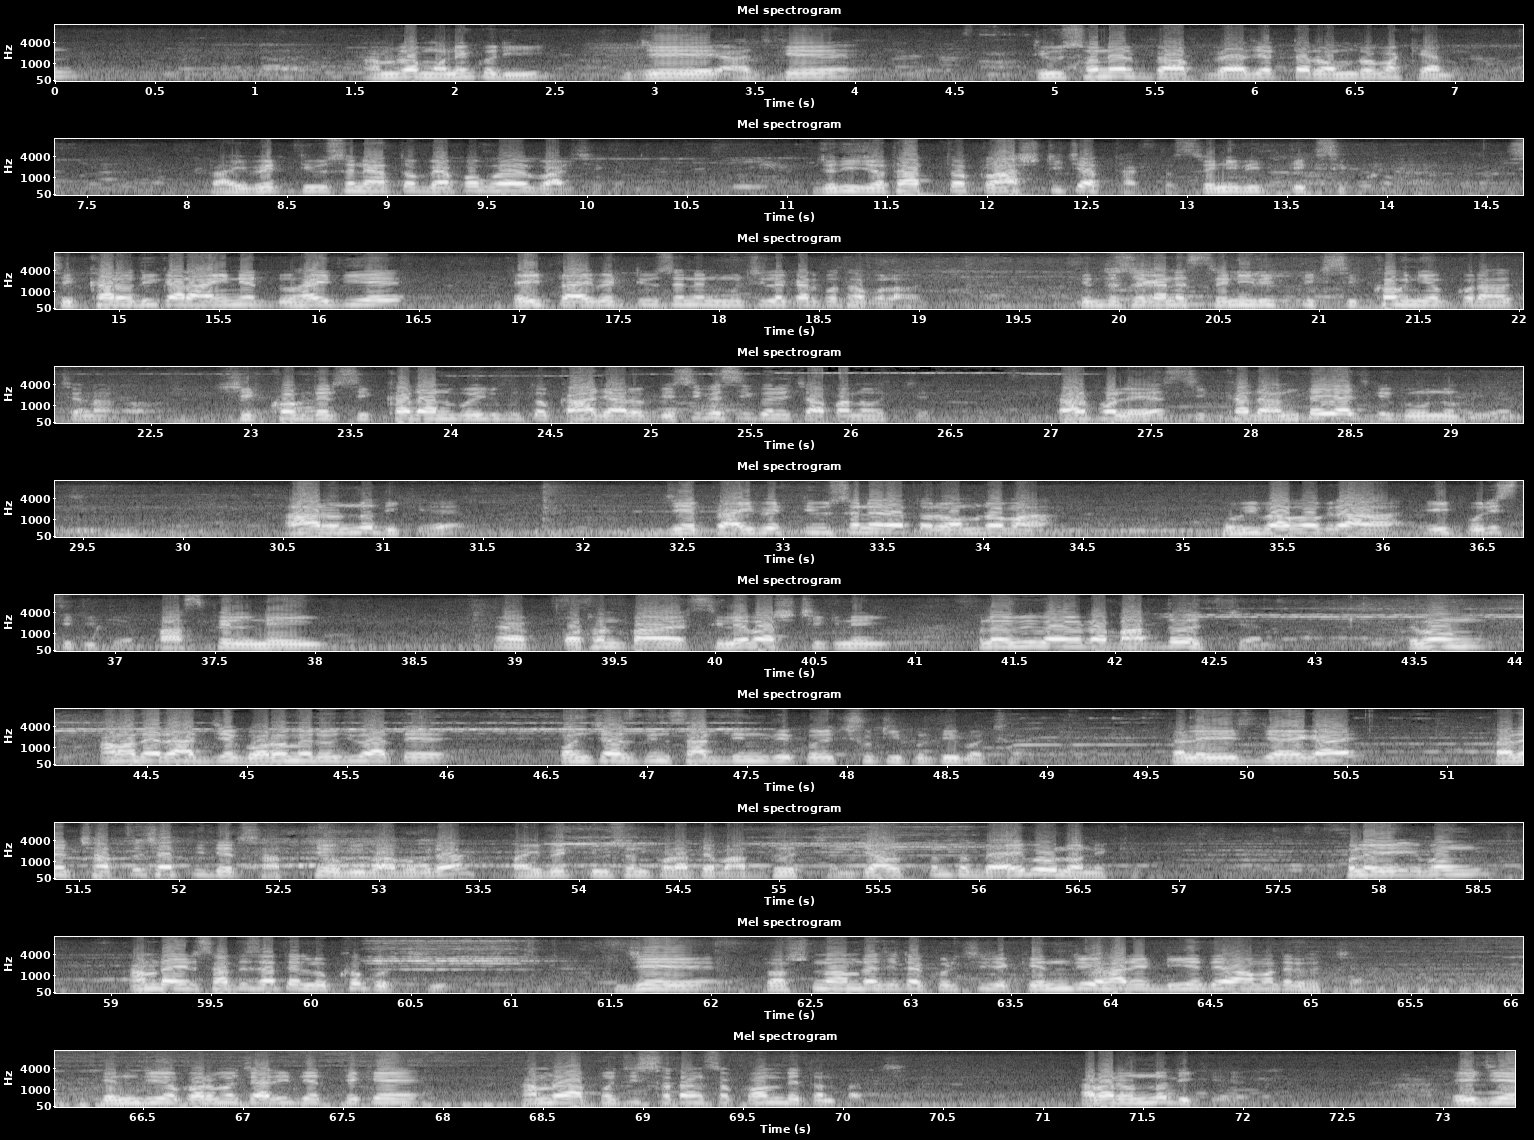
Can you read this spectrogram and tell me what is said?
আমরা মনে করি যে আজকে টিউশনের বাজেটটা রমরমা কেন? প্রাইভেট টিউশন এত ব্যাপকভাবে বাড়ছে কেন? যদি যথার্থ ক্লাস টিচার থাকতো, শ্রেণীভিত্তিক শিক্ষক, শিক্ষার অধিকার আইনের দোহাই দিয়ে এই প্রাইভেট টিউশনের মুচলেখার কথা বলা হচ্ছে। কিন্তু সেখানে শ্রেণীভিত্তিক শিক্ষক নিয়োগ করা হচ্ছে না। শিক্ষকদের শিক্ষাদান বহির্ভূত কাজ আরও বেশি বেশি করে চাপানো হচ্ছে। তার ফলে শিক্ষাদানটাই আজকে গৌণ হয়ে যাচ্ছে। আর অন্যদিকে, যে প্রাইভেট টিউশনের এত রমরমা অভিভাবকরা এই পরিস্থিতিতে পাস ফেল নেই হ্যাঁ, পঠন সিলেবাস ঠিক নেই ফলে অভিভাবকরা বাধ্য হচ্ছেন। এবং আমাদের রাজ্যে গরমের অজুহাতে পঞ্চাশ দিন ষাট দিন দিয়ে করে ছুটি প্রতি বছর। তাহলে এই জায়গায় তাদের ছাত্রছাত্রীদের স্বার্থে অভিভাবকরা প্রাইভেট টিউশন পড়াতে বাধ্য হচ্ছেন যা অত্যন্ত ব্যয়বহুল অনেক ক্ষেত্রে। ফলে এবং আমরা এর সাথে সাথে লক্ষ্য করছি যে প্রশ্ন আমরা যেটা করছি যে কেন্দ্রীয় হারে ডিএ দেওয়া আমাদের হচ্ছে। কেন্দ্রীয় কর্মচারীদের থেকে আমরা পঁচিশ শতাংশ কম বেতন পাচ্ছি। আবার অন্যদিকে এই যে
